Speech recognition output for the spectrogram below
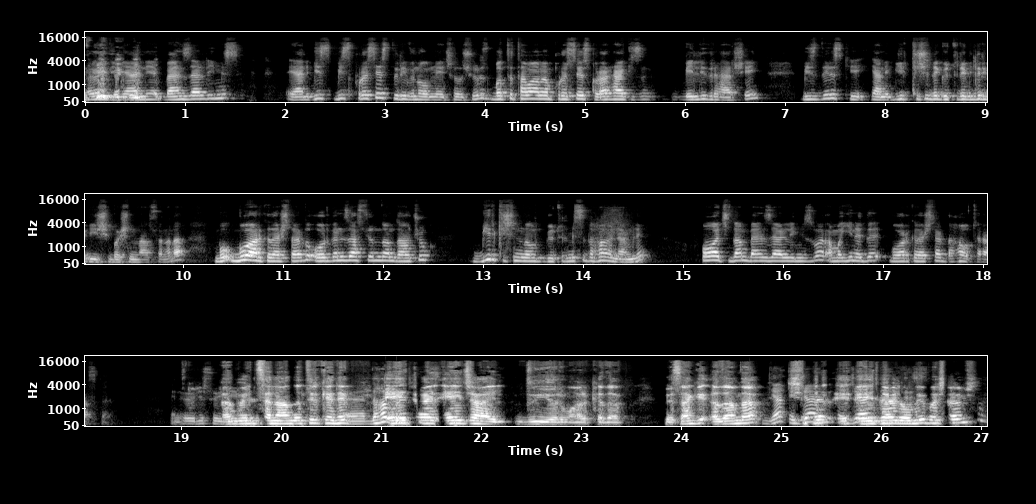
Öyle değil. Yani benzerliğimiz yani biz biz proses driven olmaya çalışıyoruz. Batı tamamen proses kurar. Herkesin bellidir her şey. Biz deriz ki yani bir kişi de götürebilir bir işi başından sonuna. Bu, bu arkadaşlar da organizasyondan daha çok bir kişinin alıp götürmesi daha önemli. O açıdan benzerliğimiz var ama yine de bu arkadaşlar daha o tarafta. Yani öyle söyleyeyim. Ben böyle sen anlatırken hep ee, daha agile, pratik... agile duyuyorum arkadan. Ve sanki adamlar ya, agile, agile, agile olmayı başarmışlar.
